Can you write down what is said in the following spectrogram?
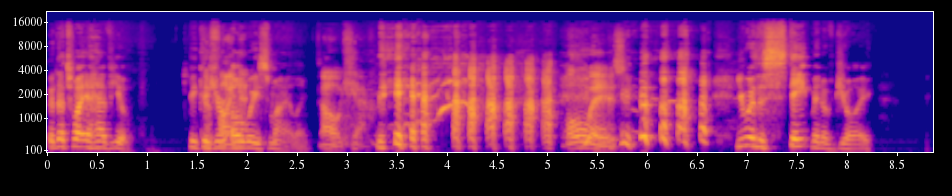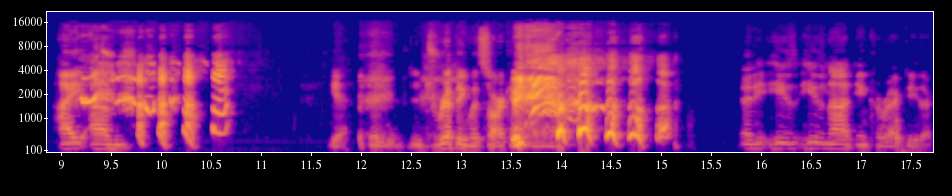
But that's why I have you, because To you're find it? always smiling. Oh yeah, always. you are the statement of joy. I um. Yeah, dripping with sarcasm, and he, he's he's not incorrect either.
